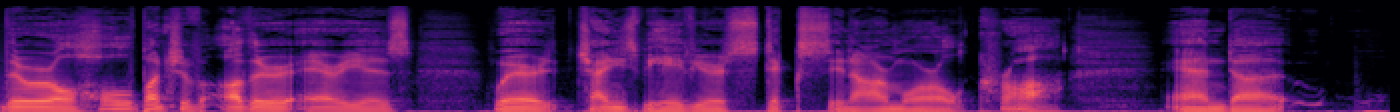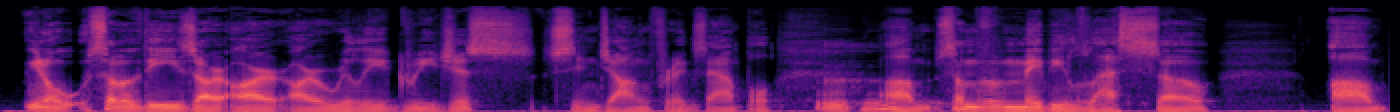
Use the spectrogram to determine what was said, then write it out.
there are a whole bunch of other areas where Chinese behavior sticks in our moral craw. And, uh, you know, some of these are, are, are really egregious. Xinjiang, for example. Mm-hmm. Um, some of them maybe less so. Um,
